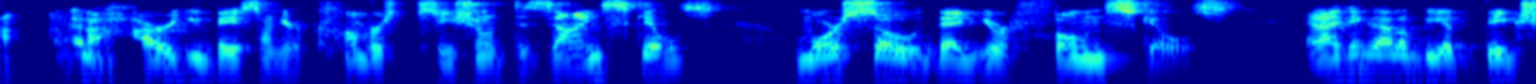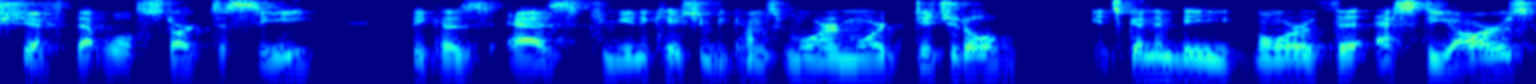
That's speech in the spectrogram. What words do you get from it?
I'm going to hire you based on your conversational design skills more so than your phone skills. And I think that'll be a big shift that we'll start to see because as communication becomes more and more digital, it's going to be more of the SDRs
